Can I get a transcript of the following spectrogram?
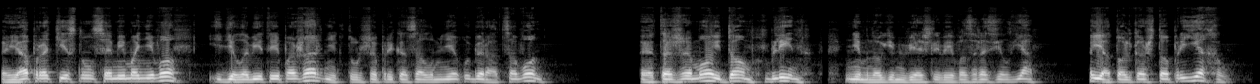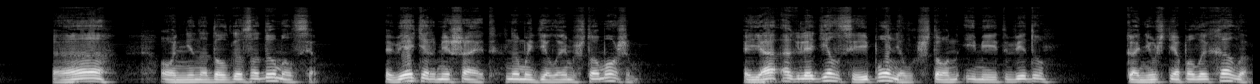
Я протиснулся мимо него, и деловитый пожарник тут же приказал мне убираться вон. «Это же мой дом, блин!» — немногим вежливее возразил я. «Я только что приехал». «А, он ненадолго задумался. Ветер мешает, но мы делаем, что можем». Я огляделся и понял, что он имеет в виду. Конюшня полыхала,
